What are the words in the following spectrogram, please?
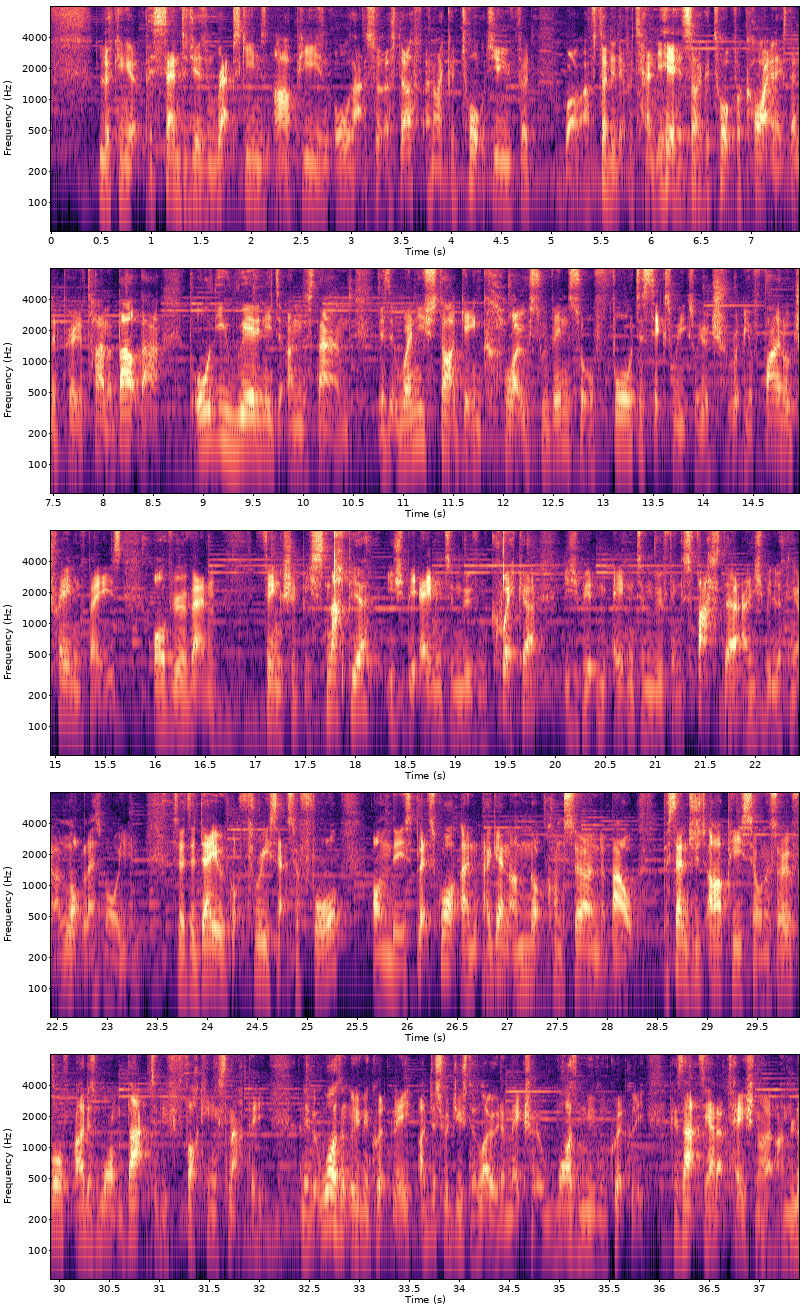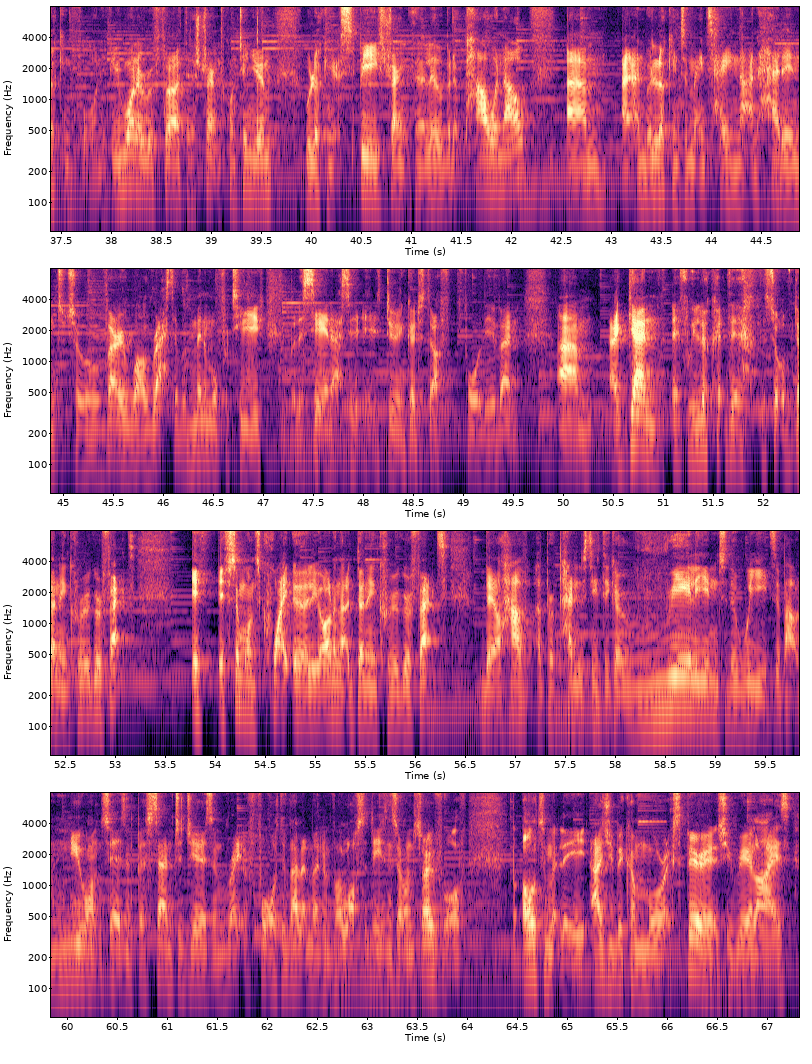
looking at percentages and rep schemes and RPs and all that sort of stuff. And I could talk to you for, well, I've studied it for 10 years, so I could talk for quite an extended period of time about that. But all that you really need to understand is that when you start getting close, within sort of four to six weeks or your, your final training phase of your event, things should be snappier, you should be aiming to move them quicker, you should be aiming to move things faster, and you should be looking at a lot less volume. So today we've got three sets of four on the split squat, and again, I'm not concerned about percentages, RP, so on and so forth. I just want that to be fucking snappy. And if it wasn't moving quickly, I'd just reduce the load and make sure it was moving quickly, because that's the adaptation I, am looking for. And if you want to refer to the strength continuum, we're looking at speed, strength, and a little bit of power now. Um, and we're looking to maintain that and head into so very well rested with minimal fatigue, but the CNS is doing good stuff for the event. Um, again, if we look at the, the sort of Dunning-Kruger effect, if, if someone's quite early on in that Dunning-Kruger effect, they'll have a propensity to go really into the weeds about nuances and percentages and rate of force development and velocities and so on and so forth. But ultimately, as you become more experienced, you realize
